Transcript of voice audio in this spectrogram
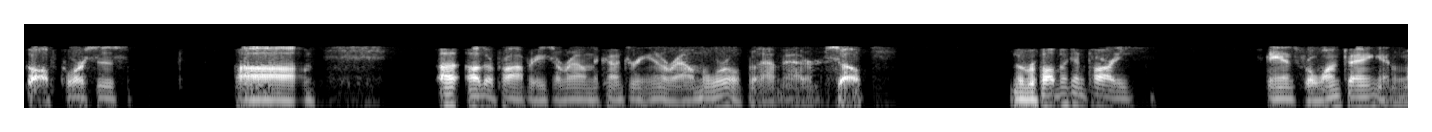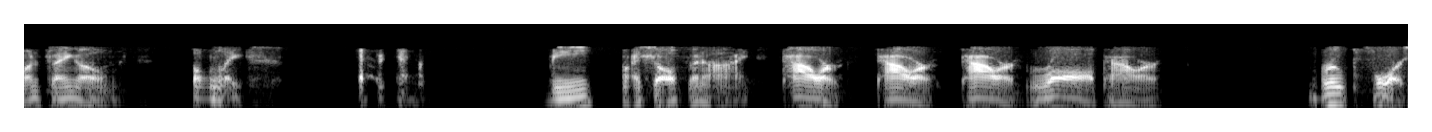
golf courses, um, other properties around the country and around the world, for that matter. So, the Republican Party stands for one thing and one thing only: me, myself, and I power, power, power, raw power, brute force,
